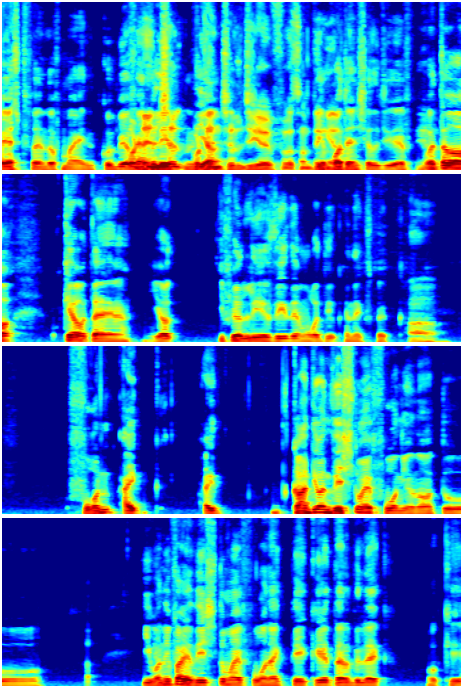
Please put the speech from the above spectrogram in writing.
best friend of mine. It could be a potential family. potential GF or something yeah, yeah. potential GF. But uh, क्या होता है? You're if you're lazy, then what you can expect? हाँ phone i i can't even reach to my phone you know to even if i reach to my phone i take it i'll be like okay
